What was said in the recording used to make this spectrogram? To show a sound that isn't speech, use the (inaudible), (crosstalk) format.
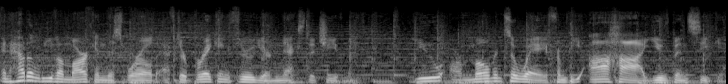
and how to leave a mark in this world after breaking through your next achievement. You are moments away from the aha you've been seeking.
